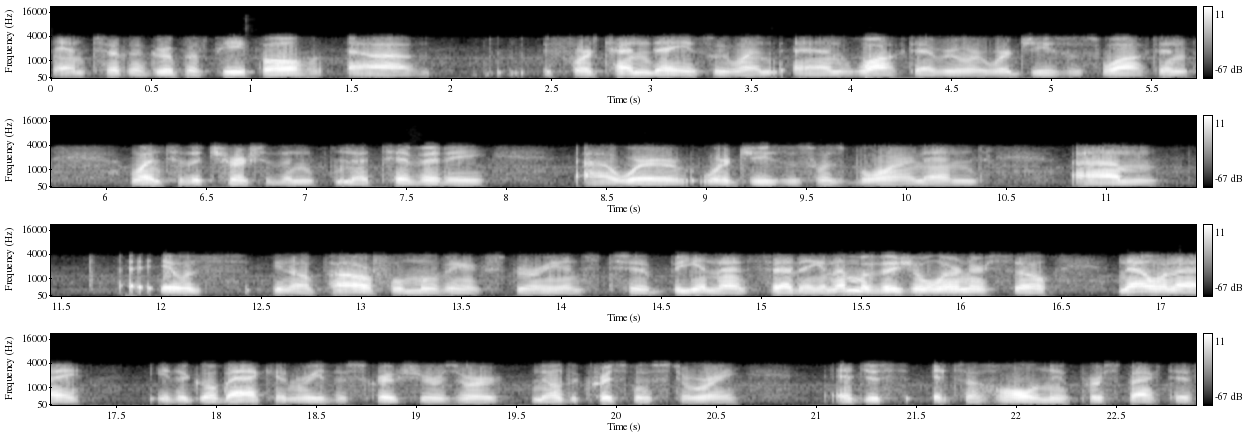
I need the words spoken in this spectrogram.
and took a group of people uh, for 10 days. We went and walked everywhere where Jesus walked and went to the Church of the Nativity uh, where where Jesus was born and um it was, you know, a powerful moving experience to be in that setting. And I'm a visual learner, so now when I either go back and read the scriptures or know the Christmas story, it just it's a whole new perspective.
